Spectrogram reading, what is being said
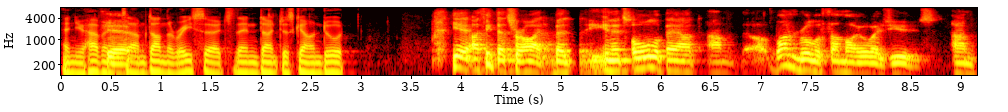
and you haven't yeah. um, done the research, then don't just go and do it. Yeah, I think that's right. But know, it's all about um, one rule of thumb I always use. Um,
